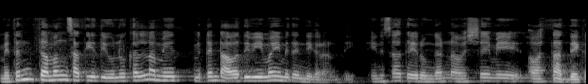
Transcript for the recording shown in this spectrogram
මෙතන තමන් සතිය දිනු කළා මේ මෙතෙන්ට අවදි වීමයි මෙතෙන්දි කරන්න තියෙන්නේ. ඒ නිසා තේරුම් ගන්න අවශ්‍යයි මේ අවස්ථා දෙක.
